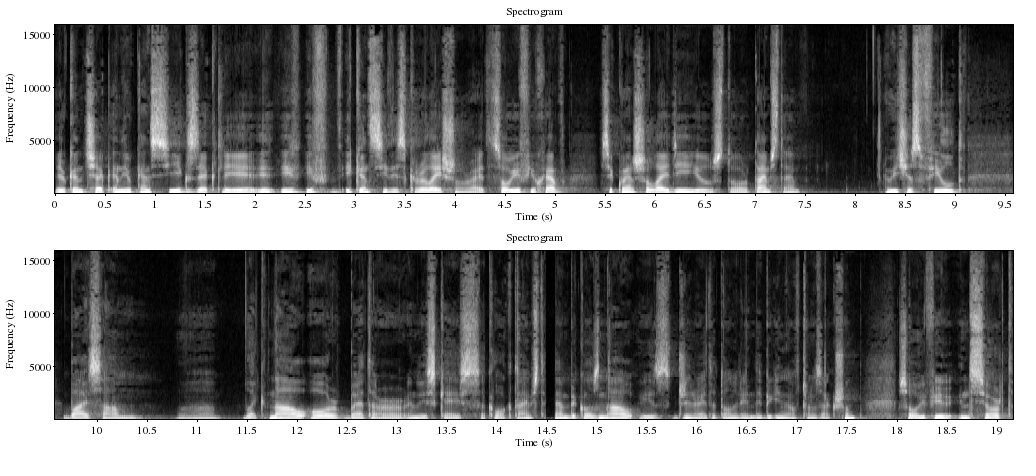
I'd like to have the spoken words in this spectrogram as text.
You can check and you can see exactly if, if you can see this correlation, right? So if you have sequential ID used or timestamp, which is filled by some uh, like now or better in this case clock timestamp because now is generated only in the beginning of transaction so if you insert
